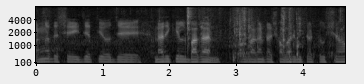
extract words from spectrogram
বাংলাদেশে এই জাতীয় যে নারিকেল বাগান, এই বাগানটা সবার ভিতর একটা উৎসাহ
